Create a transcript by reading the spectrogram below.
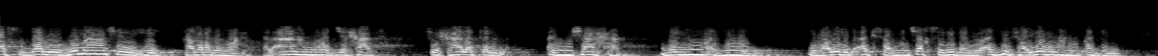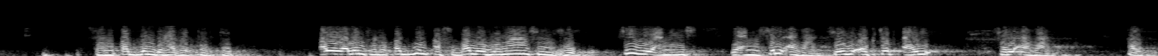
أفضلهما فيه. هذا رقم واحد. الآن المرجحات في حالة المشاحة بين المؤذنين. إذا وجد أكثر من شخص يريد أن يؤذن فأيهما نقدم؟ سنقدم بهذا الترتيب. أولا سنقدم أفضلهما فيه. فيه يعني إيش؟ يعني في الأذان فيه أكتب أي في الأذان طيب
